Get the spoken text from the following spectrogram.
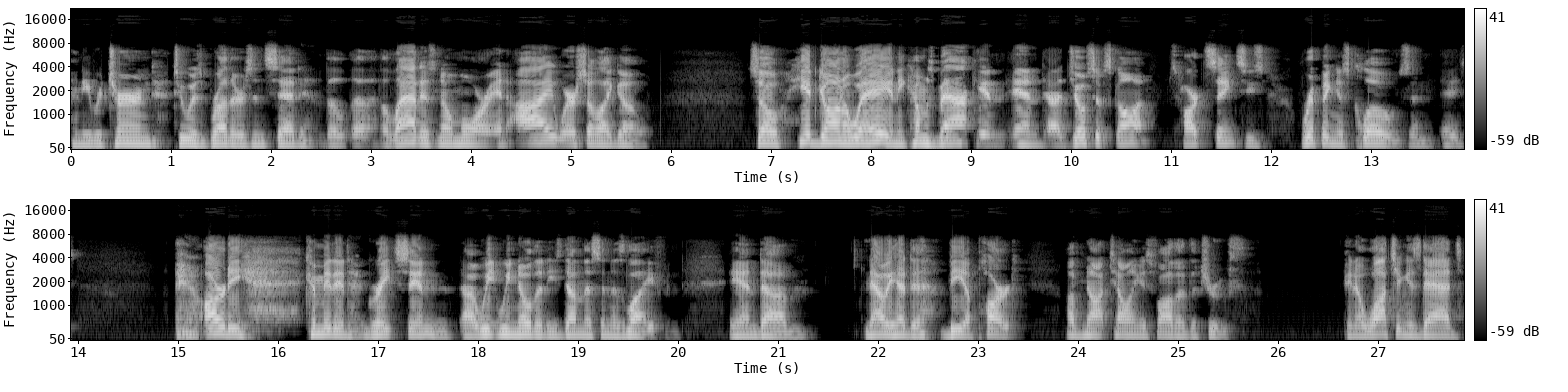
and he returned to his brothers and said, the, the, the lad is no more, and I, where shall I go? So he had gone away, and he comes back, and, and uh, Joseph's gone. His heart sinks. He's ripping his clothes, and he's already committed great sin. Uh, we, we know that he's done this in his life. And, and um, now he had to be a part of not telling his father the truth. You know, watching his dad's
